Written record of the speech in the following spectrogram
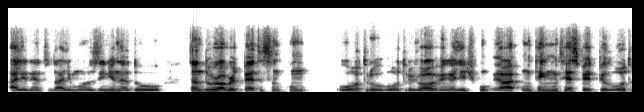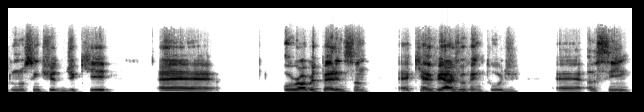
ali dentro da limousine, né? Do, tanto do Robert Pattinson com o outro, o outro jovem ali, tipo, um tem muito respeito pelo outro no sentido de que é, o Robert Pattinson é, quer ver a juventude é, assim,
